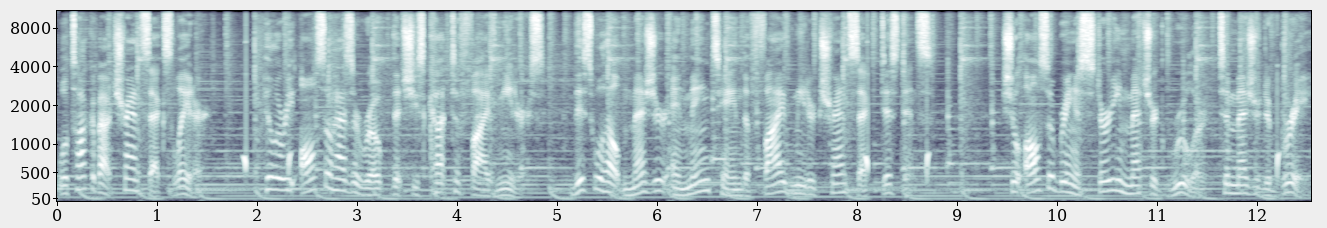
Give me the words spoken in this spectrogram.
We'll talk about transects later. Hillary also has a rope that she's cut to 5 meters. This will help measure and maintain the 5 meter transect distance. She'll also bring a sturdy metric ruler to measure debris,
